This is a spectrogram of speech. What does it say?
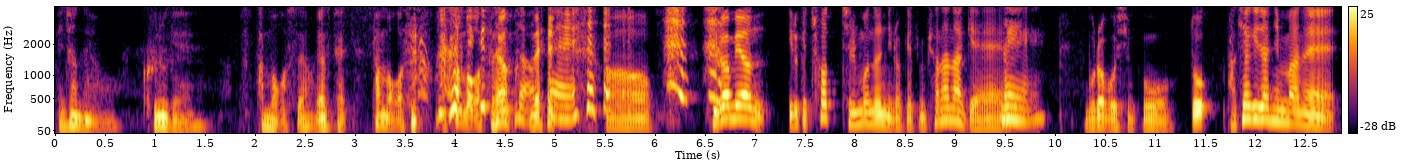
괜찮네요. 그러게. 밥 먹었어요? 연습해. 밥 먹었어요? 밥 먹었어요? 네. 네. 어, 그러면 이렇게 첫 질문은 이렇게 좀 편안하게 네. 물어보시고 또 박희아 기자님만의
